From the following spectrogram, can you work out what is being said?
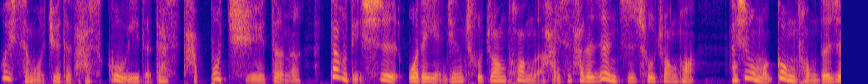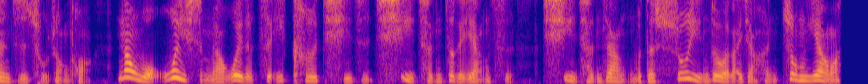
为什么我觉得他是故意的，但是他不觉得呢？到底是我的眼睛出状况了，还是他的认知出状况，还是我们共同的认知出状况？那我为什么要为了这一颗棋子气成这个样子？气成这样，我的输赢对我来讲很重要吗？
